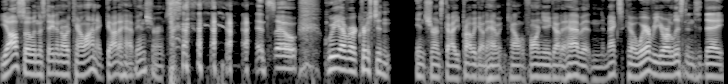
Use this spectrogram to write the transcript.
You also, in the state of North Carolina, got to have insurance. and so, we have our Christian insurance guy. You probably got to have it in California, you got to have it in New Mexico, wherever you are listening today.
